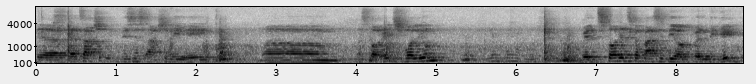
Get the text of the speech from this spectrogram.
the, that's actually, this is actually a, um, a storage volume with storage capacity of 20 gig.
